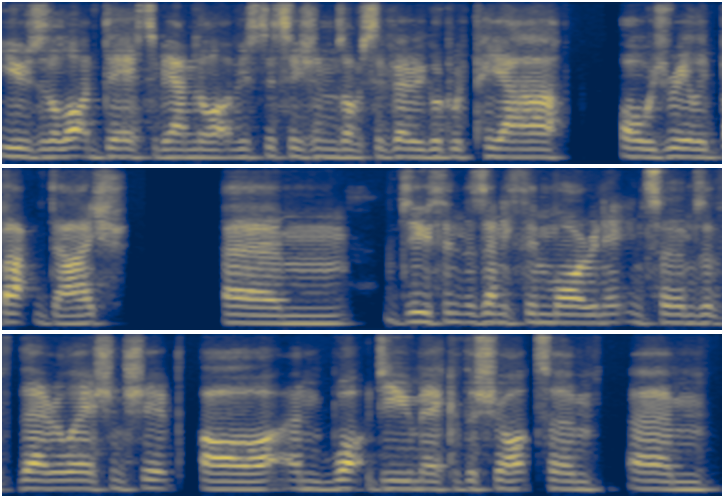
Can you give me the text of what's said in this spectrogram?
uses a lot of data behind a lot of his decisions. Obviously, very good with PR. Always really back. Um, do you think there's anything more in it in terms of their relationship, or and what do you make of the short term um,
